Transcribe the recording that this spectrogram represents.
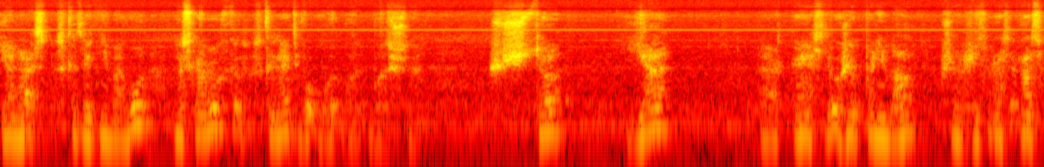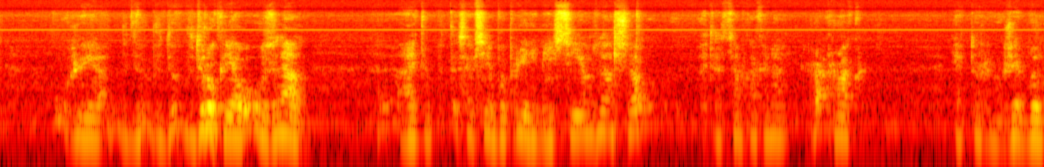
я сказать не могу, но скажу, сказать вот, вот, вот, что. Что я, э, конечно, уже понимал, что значит, раз, раз уже я, вд- вд- вдруг я узнал, а это совсем в апреле месяце я узнал, что это там, как она, ра- рак, я тоже уже был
